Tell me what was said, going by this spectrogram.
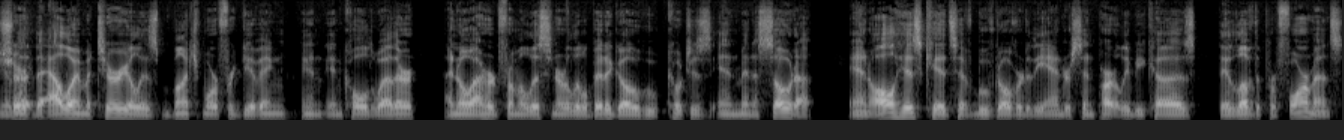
You know, sure. The, the, alloy material is much more forgiving in, in cold weather. I know I heard from a listener a little bit ago who coaches in Minnesota, and all his kids have moved over to the Anderson partly because they love the performance,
